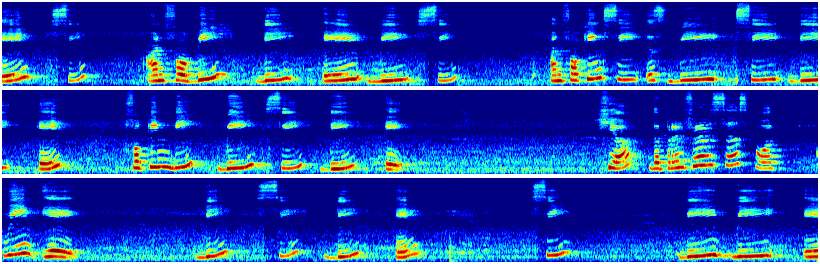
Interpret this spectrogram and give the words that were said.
A, C and for B, D, A, B, C. And for king C is B, C, D, A. For king D, B, C, D, A. Here the preferences for queen A, B, C, D, A, C, D, B, A,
